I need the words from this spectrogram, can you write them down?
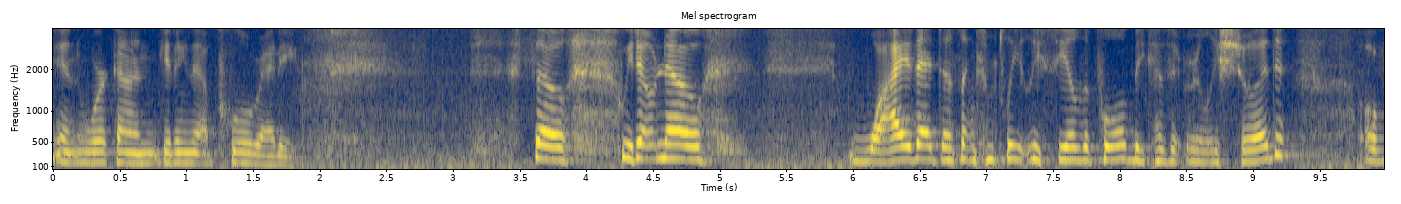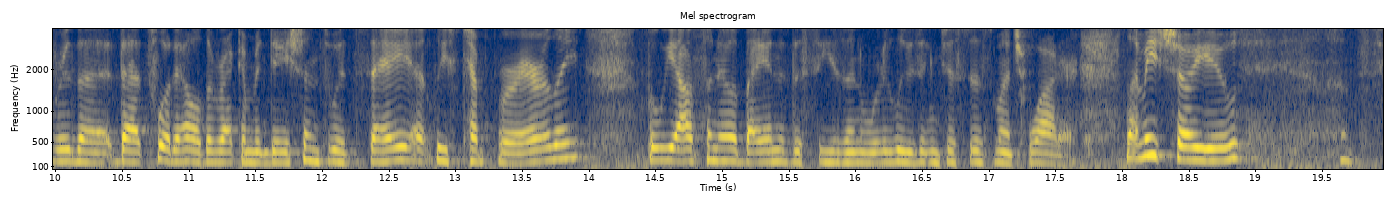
and work on getting that pool ready. So we don't know why that doesn't completely seal the pool, because it really should. Over the, that's what all the recommendations would say, at least temporarily. But we also know by end of the season, we're losing just as much water. Let me show you, let's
